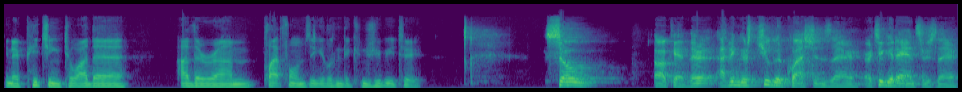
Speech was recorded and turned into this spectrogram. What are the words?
you know, pitching to other other um, platforms that you're looking to contribute to? So Okay, there. I think there's two good questions there, or two good answers there.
